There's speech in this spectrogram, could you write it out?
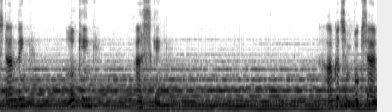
standing, looking, asking. I've got some books out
